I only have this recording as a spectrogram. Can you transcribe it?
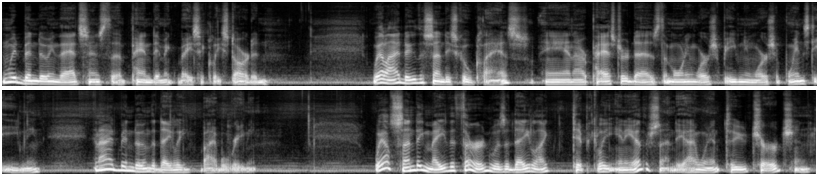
And we'd been doing that since the pandemic basically started. Well, I do the Sunday school class, and our pastor does the morning worship, evening worship, Wednesday evening, and I had been doing the daily Bible reading. Well, Sunday, May the 3rd, was a day like typically any other Sunday. I went to church and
